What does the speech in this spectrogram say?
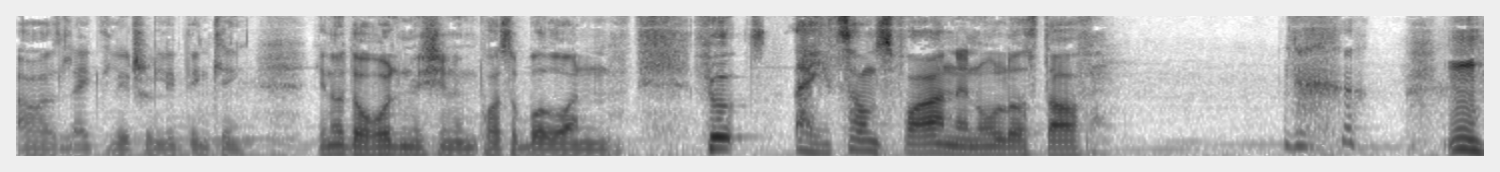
I was like literally thinking, you know, the whole Mission Impossible one feels like it sounds fun and all those stuff. mm, mm,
